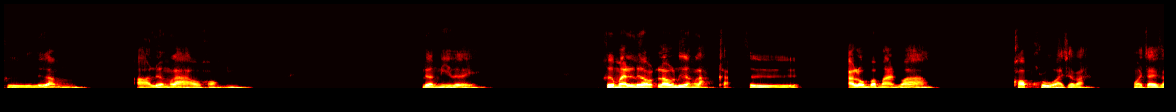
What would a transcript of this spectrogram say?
คือเรื่องอ่าเรื่องราวของ เรื่องนี้เลย คือมันเล่าเล่าเรื่องหลักค่ะคืออารมณ์ประมาณว่าครอบครัวใช่ปะหัวใจส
